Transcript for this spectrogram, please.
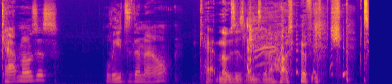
Cat Moses leads them out? Cat Moses leads them out of Egypt.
